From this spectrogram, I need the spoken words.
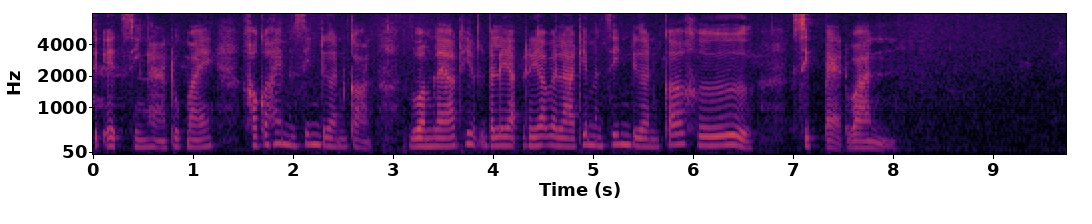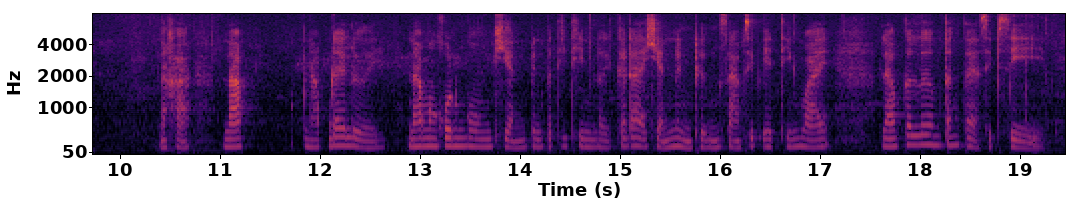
31 สิงหาถูกไหม เขาก็ให้มันสิ้นเดือนก่อน รวมแล้วที่ระยะระยะเวลาที่มันสิ้นเดือนก็คือ 18 วัน นะคะ นับ นับได้เลยนะบางคนงงเขียนเป็นปฏิทินเลยก็ได้ เขียน 1 ถึง 31 ทิ้งไว้ แล้วก็เริ่มตั้งแต่ 14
